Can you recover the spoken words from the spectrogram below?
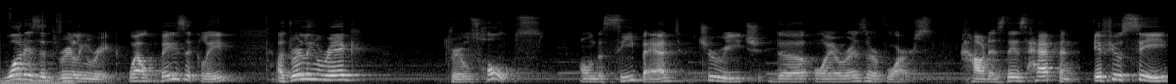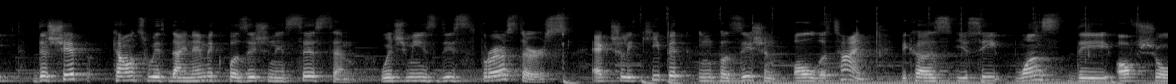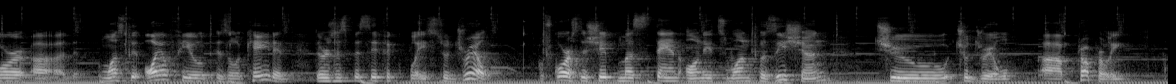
What is a drilling rig? Well basically a drilling rig drills holes on the seabed to reach the oil reservoirs. How does this happen? If you see the ship counts with dynamic positioning system which means these thrusters actually keep it in position all the time. Because you see once the offshore uh, once the oil field is located there's a specific place to drill. Of course the ship must stand on its one position to to drill uh, properly.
